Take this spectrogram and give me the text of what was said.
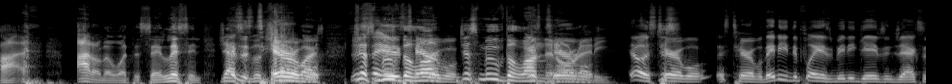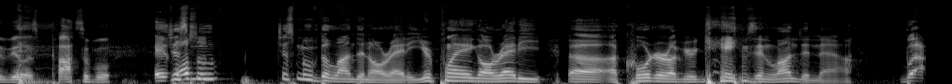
I I don't know what to say. Listen, Jacksonville Jaguars, just, just move the London. Just move the London already. Oh, it's just, terrible. It's terrible. They need to play as many games in Jacksonville as possible. And just also, move just move to London already. You're playing already uh, a quarter of your games in London now. But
